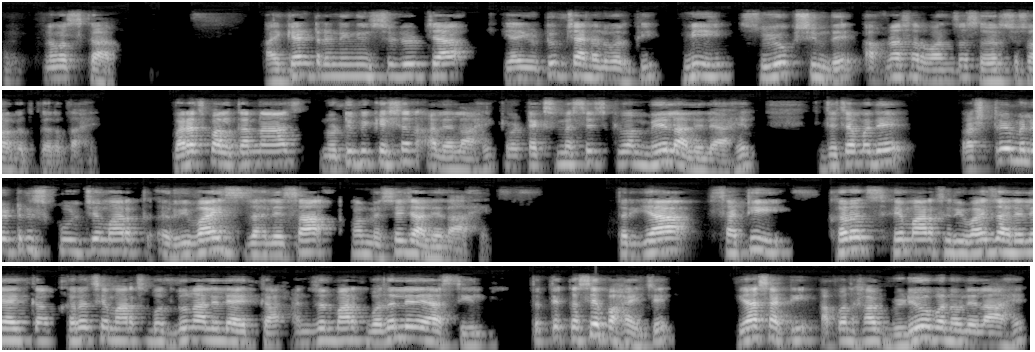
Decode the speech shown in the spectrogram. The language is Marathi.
नमस्कार. आयकॅन ट्रेनिंग इन्स्टिट्यूटच्या या युट्यूब चॅनलवरती मी सुयोग शिंदे आपणा सर्वांचं सहर्ष स्वागत करत आहे. बऱ्याच पालकांना आज नोटिफिकेशन आलेलं आहे किंवा टेक्स्ट मेसेज किंवा मेल आलेले आहेत ज्याच्यामध्ये राष्ट्रीय मिलिटरी स्कूलचे मार्क रिवाईज झाल्याचा हा मेसेज आलेला आहे. तर यासाठी खरंच हे मार्क्स रिवाईज झालेले आहेत का? खरंच हे मार्क्स बदलून आलेले आहेत का? आणि जर मार्क बदललेले असतील तर ते कसे पाहायचे? यासाठी आपण हा व्हिडिओ बनवलेला आहे.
